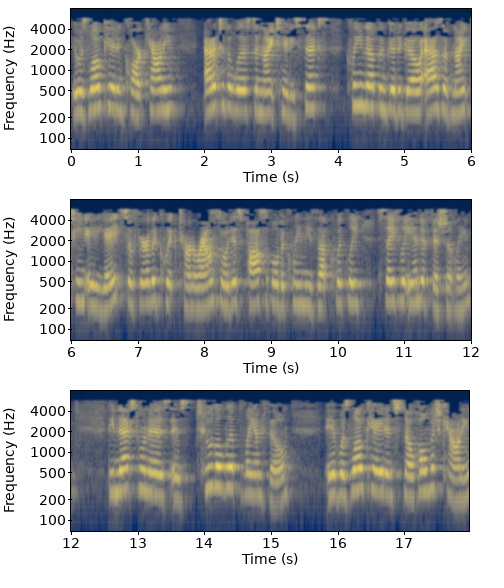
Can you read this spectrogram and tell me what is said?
It was located in Clark County, added to the list in 1986, cleaned up and good to go as of 1988, so fairly quick turnaround. So it is possible to clean these up quickly, safely, and efficiently. The next one is is Tulalip Landfill. It was located in Snohomish County.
